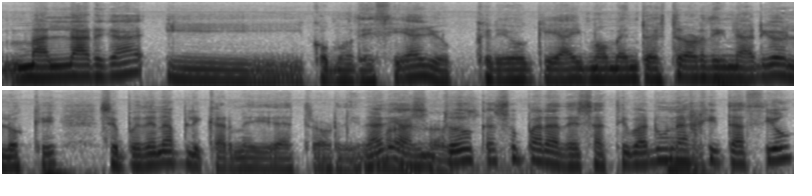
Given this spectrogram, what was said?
más larga y, como decía yo, creo que hay momentos extraordinarios en los que se pueden aplicar medidas extraordinarias. En todo caso, para desactivar una Mm. agitación,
